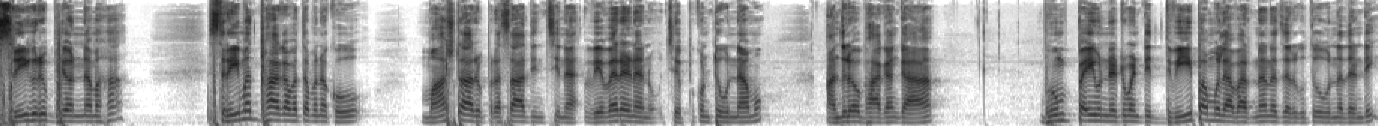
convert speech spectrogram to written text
శ్రీ గురుభ్యో నమ. శ్రీమద్భాగవతమునకు మాస్టారు ప్రసాదించిన వివరణను చెప్పుకుంటూ ఉన్నాము. అందులో భాగంగా భూమిపై ఉన్నటువంటి ద్వీపముల వర్ణన జరుగుతూ ఉన్నదండి.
